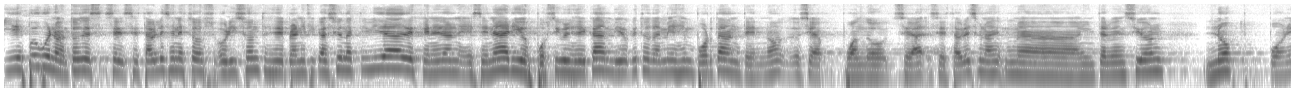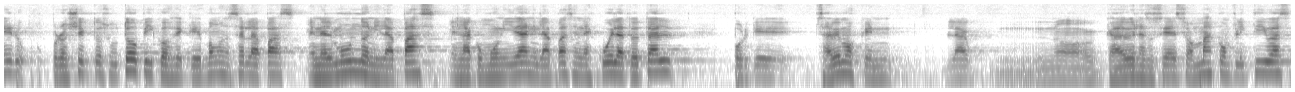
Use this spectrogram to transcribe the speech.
y después, bueno, entonces se, establecen estos horizontes de planificación de actividades, generan escenarios posibles de cambio, que esto también es importante, ¿no? O sea, cuando se, establece una, una, intervención, no poner proyectos utópicos de que vamos a hacer la paz en el mundo, ni la paz en la comunidad, ni la paz en la escuela total, porque sabemos que cada vez las sociedades son más conflictivas,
